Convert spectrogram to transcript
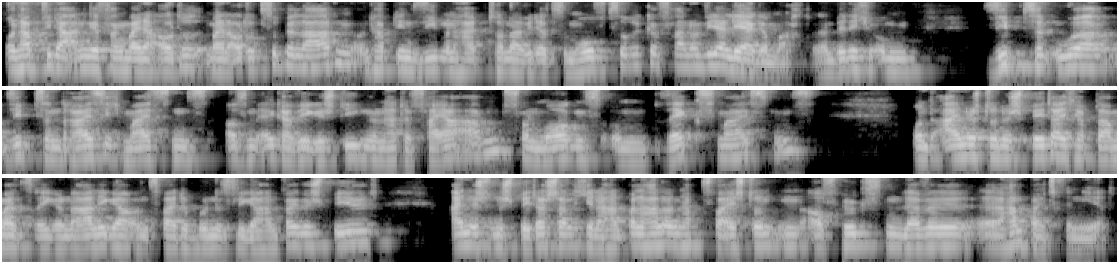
und habe wieder angefangen, meine Auto, mein Auto zu beladen und habe den siebeneinhalb Tonner wieder zum Hof zurückgefahren und wieder leer gemacht. Und dann bin ich um 17 Uhr, 17.30 Uhr meistens aus dem LKW gestiegen und hatte Feierabend, von morgens um sechs meistens. Und eine Stunde später, ich habe damals Regionalliga und zweite Bundesliga Handball gespielt, eine Stunde später stand ich in der Handballhalle und habe zwei Stunden auf höchstem Level äh, Handball trainiert.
